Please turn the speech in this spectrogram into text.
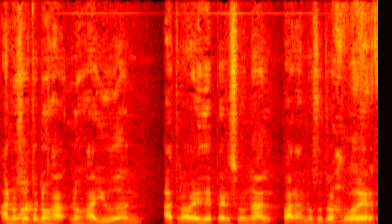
A nosotros nos, nos ayudan a través de personal para nosotros poder.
